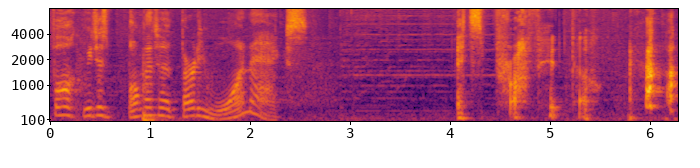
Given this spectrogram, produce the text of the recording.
Fuck, we just bumped into 31x. It's profit, though.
